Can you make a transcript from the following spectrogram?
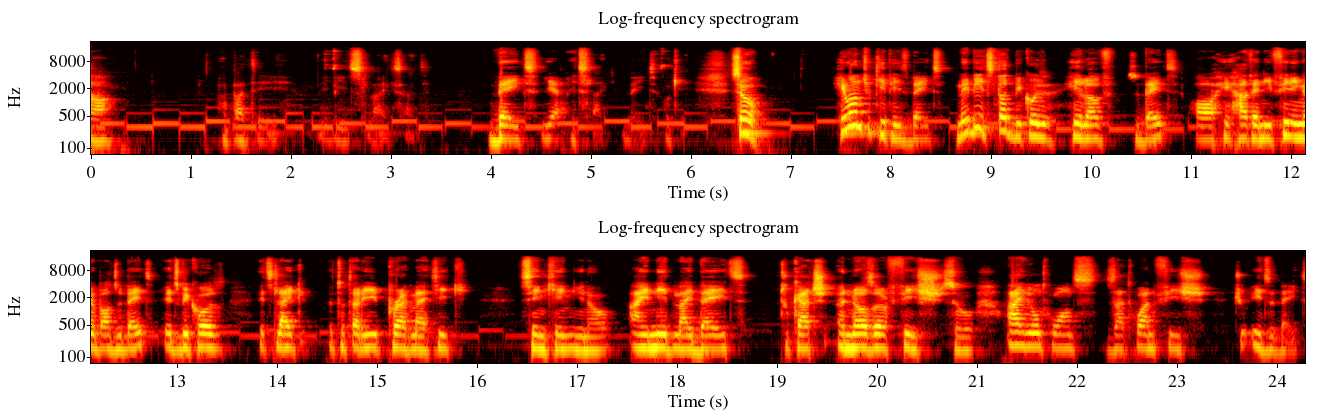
Apate. Oh, maybe it's like that. Bait. Yeah, it's like bait. Okay. So he wants to keep his bait. Maybe it's not because he loves the bait or he have any feeling about the bait. It's because it's like a totally pragmatic thinking, you know, I need my bait to catch another fish. So I don't want that one fish to eat the bait.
